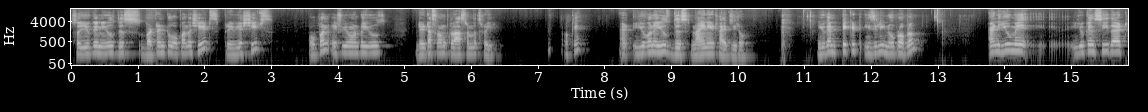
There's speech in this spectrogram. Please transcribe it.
so you can use this button to open the sheets previous sheets. Open if you want to use data from class number 3 okay and you want to use this 9850 you can pick it easily no problem. And you may you can see that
